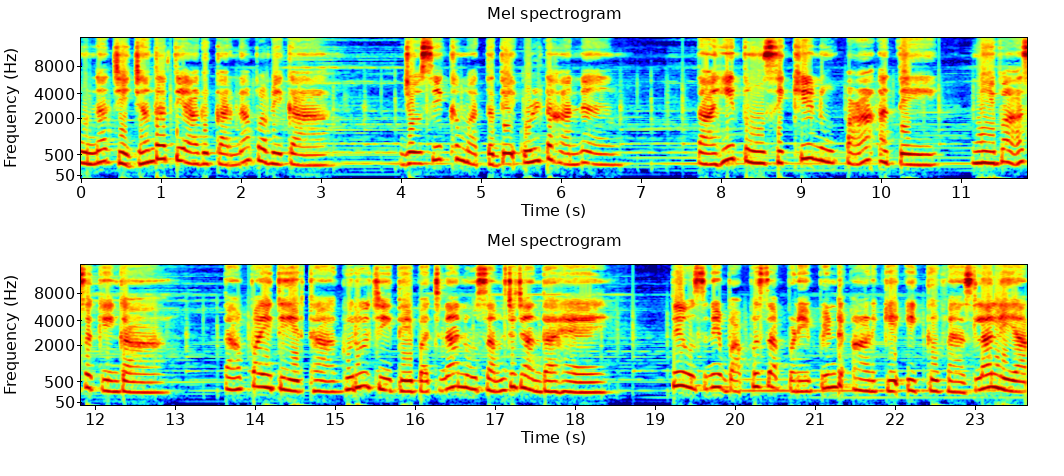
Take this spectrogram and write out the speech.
ਉਹਨਾਂ ਚੀਜ਼ਾਂ ਦਾ ਤਿਆਗ ਕਰਨਾ ਪਵੇਗਾ। ਜੋ ਸਿੱਖ ਮਤ ਦੇ ਉਲਟ ਹਨ ਤਾਂ ਹੀ ਤੂੰ ਸਿੱਖੀ ਨੂੰ ਪਾ ਅਤੇ ਨਿਭਾ ਸਕੇਗਾ। ਤਾਂ ਭਾਈ ਤੀਰਥਾ, ਗੁਰੂ ਜੀ ਦੇ ਬਚਨਾਂ ਨੂੰ ਸਮਝ ਜਾਂਦਾ ਹੈ ਤੇ ਉਸਨੇ ਵਾਪਸ ਆਪਣੇ ਪਿੰਡ ਆਣ ਕੇ ਇੱਕ ਫੈਸਲਾ ਲਿਆ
